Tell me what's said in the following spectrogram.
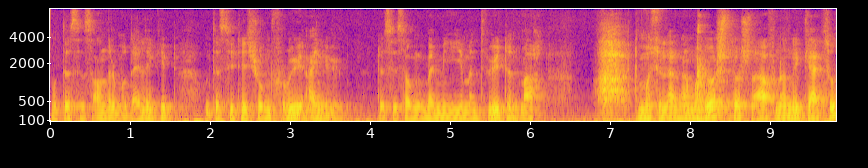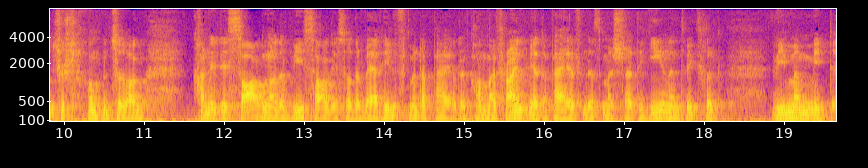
und dass es andere Modelle gibt und dass sie das schon früh einüben. dass sie sagen, wenn mich jemand wütend macht, dann muss ich lernen, einmal durchzuschnaufen und nicht gleich zuzuschlagen und zu sagen, kann ich das sagen oder wie sage ich es oder wer hilft mir dabei oder kann mein Freund mir dabei helfen, dass man Strategien entwickelt, wie man mit,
